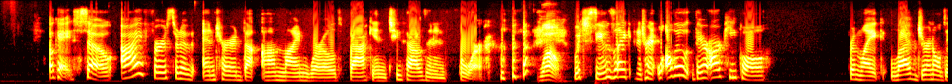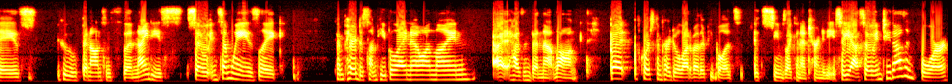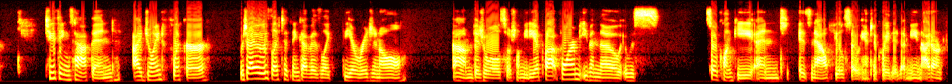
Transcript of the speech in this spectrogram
Okay, so I first sort of entered the online world back in 2004. Whoa. Which seems like an eternity. Well, although there are people from like live journal days who've been on since the 90s. So in some ways, like compared to some people I know online, it hasn't been that long. But of course, compared to a lot of other people, it's it seems like an eternity. So yeah, so in 2004, two things happened. I joined Flickr, which I always like to think of as like the original um, visual social media platform, even though it was so clunky and is now feels so antiquated. I mean, I don't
